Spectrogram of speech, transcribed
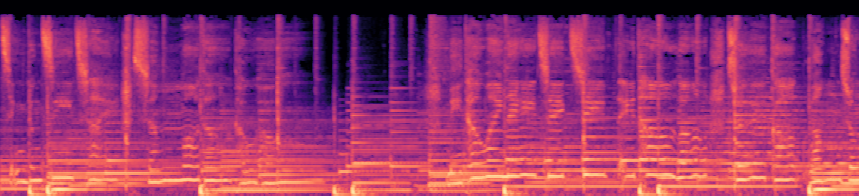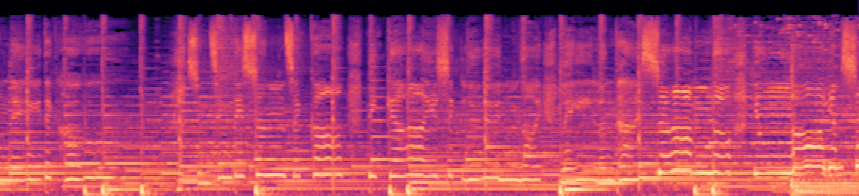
情动之际，什么都讨好，眉头为你直接地透露。嘴角朗诵你的好，纯情地信直觉，我任性，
